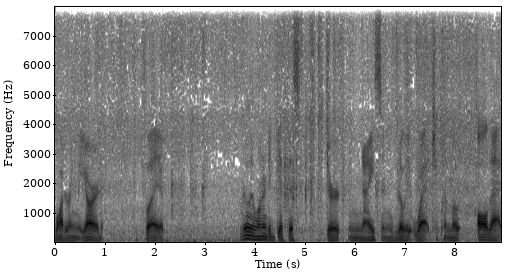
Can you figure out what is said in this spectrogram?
watering the yard but really wanted to get this dirt nice and really wet to promote all that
